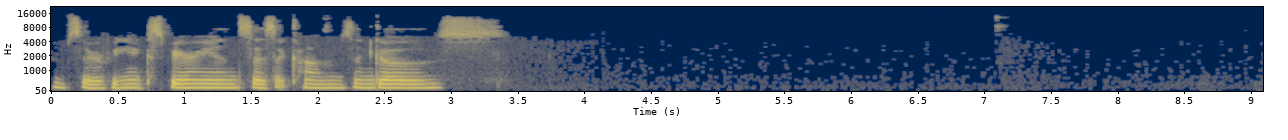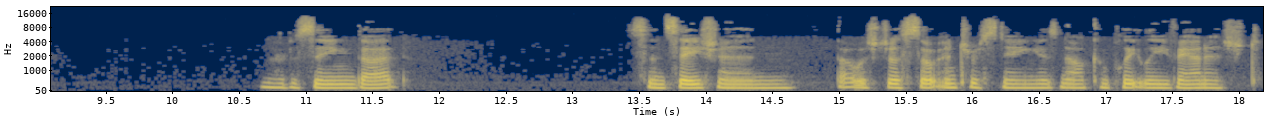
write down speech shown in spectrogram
Observing experience as it comes and goes. Noticing that sensation that was just so interesting is now completely vanished.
